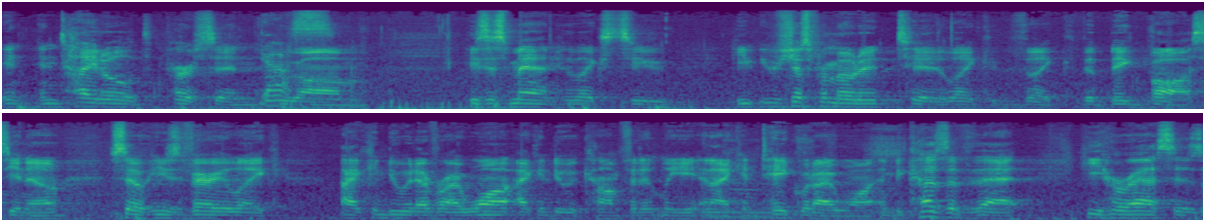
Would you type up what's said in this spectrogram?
in- entitled person Yes. who um, he's this man who likes to. He, he was just promoted to like like the big boss, you know. So he's very like, I can do whatever I want. I can do it confidently, and I can take what I want. And because of that, he harasses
